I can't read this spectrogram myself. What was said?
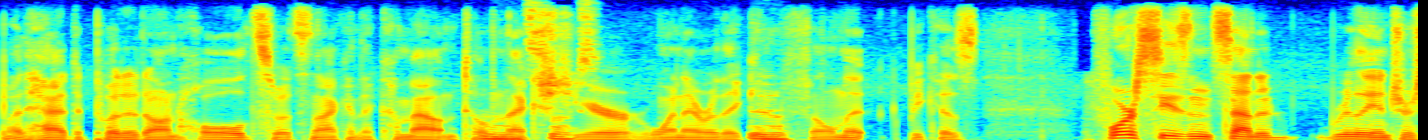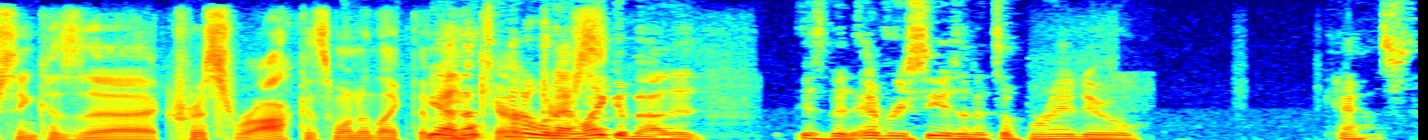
but had to put it on hold, so it's not going to come out until Oh, next year or whenever they can Yeah. film it. Because fourth season sounded really interesting because uh, Chris Rock is one of like the yeah, that's kind of what I like about it, is that every season it's a brand new cast,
